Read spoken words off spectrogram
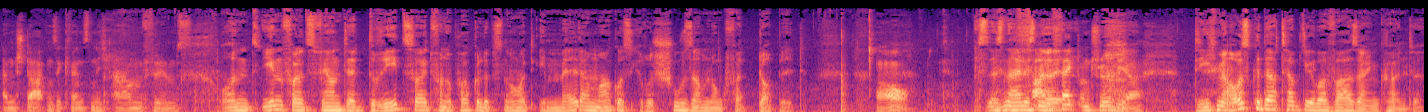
an starken Sequenzen nicht armen Films. Und jedenfalls während der Drehzeit von Apocalypse Now hat Imelda Markus ihre Schuhsammlung verdoppelt. Oh. Das ist, nein, Fun eine, Fact und Trivia. Die ich mir ausgedacht habe, die aber wahr sein könnte.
